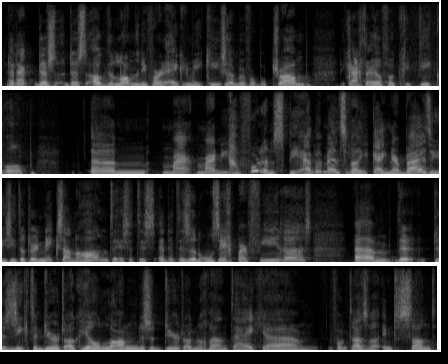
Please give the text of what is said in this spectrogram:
Ja, daar, dus, dus ook de landen die voor de economie kiezen... bijvoorbeeld Trump, die krijgt daar heel veel kritiek op... Ehm, maar, maar die gevoelens, die hebben mensen wel. Je kijkt naar buiten, je ziet dat er niks aan de hand is. Het is, het is een onzichtbaar virus. Ehm, de, de ziekte duurt ook heel lang, dus het duurt ook nog wel een tijdje. Ehm, Vond ik trouwens wel interessant.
